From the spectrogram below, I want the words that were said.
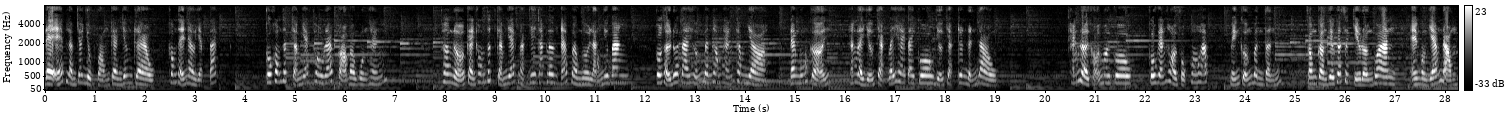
Đè ép làm cho dục vọng càng dâng trào, Không thể nào dập tắt. Cô không thích cảm giác thô ráp cọ vào quần hắn. Hơn nữa, càng không thích cảm giác mặt dây thắt lưng áp vào người lạnh như băng. Cô thử đưa tay hướng bên hông hắn thăm dò. Đang muốn cởi, Hắn lại giữ chặt lấy hai tay cô, Giữ chặt trên đỉnh đầu. Hắn rời khỏi môi cô, Cố gắng hồi phục hô hấp, Miễn cưỡng bình tĩnh. Không cần khiêu khích sức chịu đựng của anh, Em còn dám động,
